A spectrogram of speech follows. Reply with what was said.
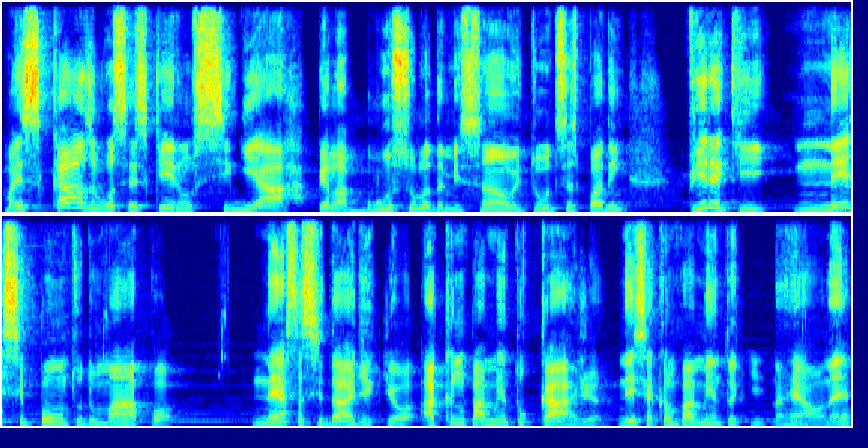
Mas caso vocês queiram se guiar pela bússola da missão e tudo, vocês podem vir aqui nesse ponto do mapa, ó, nessa cidade aqui, ó, acampamento Karja, nesse acampamento aqui, na real, né?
